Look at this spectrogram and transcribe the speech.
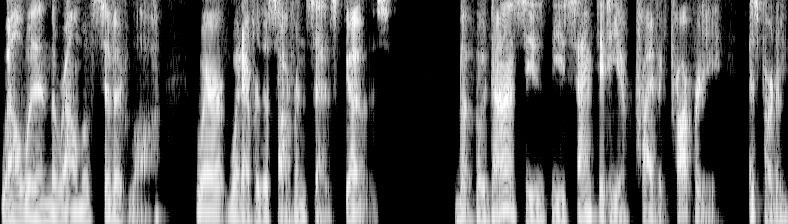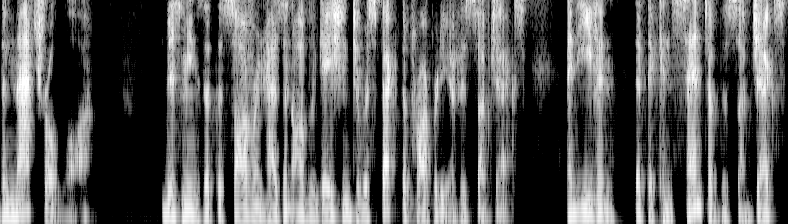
well within the realm of civic law, where whatever the sovereign says goes. But Bodin sees the sanctity of private property as part of the natural law. This means that the sovereign has an obligation to respect the property of his subjects, and even that the consent of the subjects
